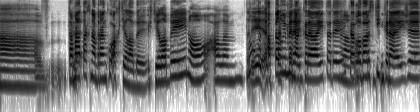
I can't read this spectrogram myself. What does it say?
A Ta má tak na branku a chtěla by. chtěla by, no, ale No, tady... tak apelujme ta na kraj, tady No. Karlovarský kraj, že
